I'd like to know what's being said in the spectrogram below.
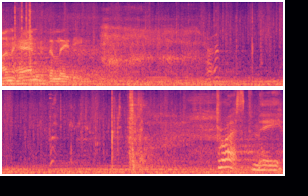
Unhand the lady. Trust me.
